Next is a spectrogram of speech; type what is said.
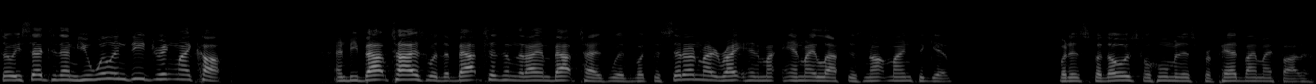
So he said to them, You will indeed drink my cup and be baptized with the baptism that I am baptized with, but to sit on my right and my, and my left is not mine to give but is for those for whom it is prepared by my Father.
